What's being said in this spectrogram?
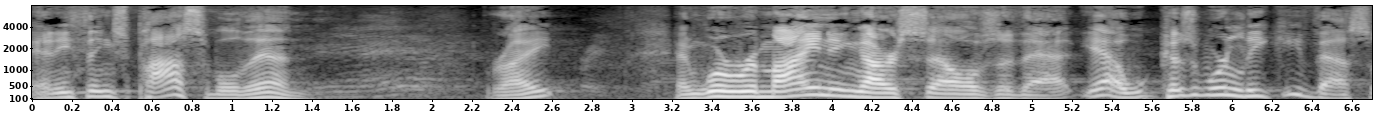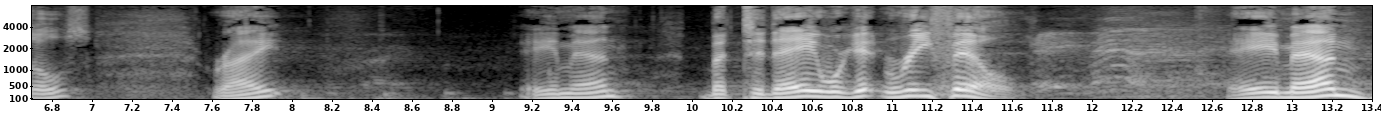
Anything's possible then, right? And we're reminding ourselves of that. Yeah, because we're leaky vessels, right? Amen. But today we're getting refilled. Amen.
